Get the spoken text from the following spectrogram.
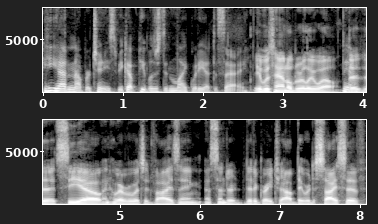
he had an opportunity to speak up. People just didn't like what he had to say. It was handled really well. Yeah. The, the CEO and whoever was advising uh, Sundar did a great job. They were decisive,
